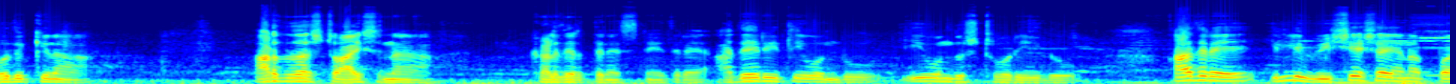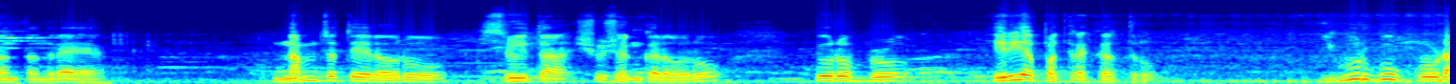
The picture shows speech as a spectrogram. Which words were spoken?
ಬದುಕಿನ ಅರ್ಧದಷ್ಟು ಆಯುಷನ್ನು ಕಳೆದಿರ್ತೇನೆ ಸ್ನೇಹಿತರೆ, ಅದೇ ರೀತಿ ಒಂದು, ಈ ಒಂದು ಸ್ಟೋರಿ ಇದು. ಆದರೆ ಇಲ್ಲಿ ವಿಶೇಷ ಏನಪ್ಪ ಅಂತಂದರೆ ನಮ್ಮ ಜೊತೆ ಇರೋರು ಶ್ರೀಯುತ ಶಿವಶಂಕರ್ ಅವರು ಇವರೊಬ್ಬರು ಹಿರಿಯ ಪತ್ರಕರ್ತರು. ಇವ್ರಿಗೂ ಕೂಡ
